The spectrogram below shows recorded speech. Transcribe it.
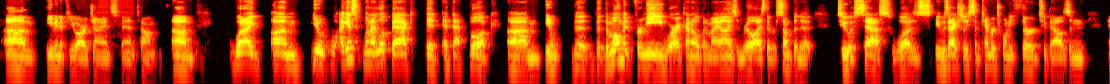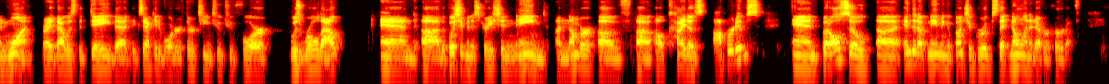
um, even if you are a Giants fan, Tom. Um, what I, um, you know, I guess when I look back at, at that book, um, you know, the, the, the moment for me where I kind of opened my eyes and realized there was something to to assess was it was actually September 23rd, 2001, right? That was the day that Executive Order 13224 was rolled out. And uh, the Bush administration named a number of uh, Al Qaeda's operatives, and but also uh, ended up naming a bunch of groups that no one had ever heard of.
